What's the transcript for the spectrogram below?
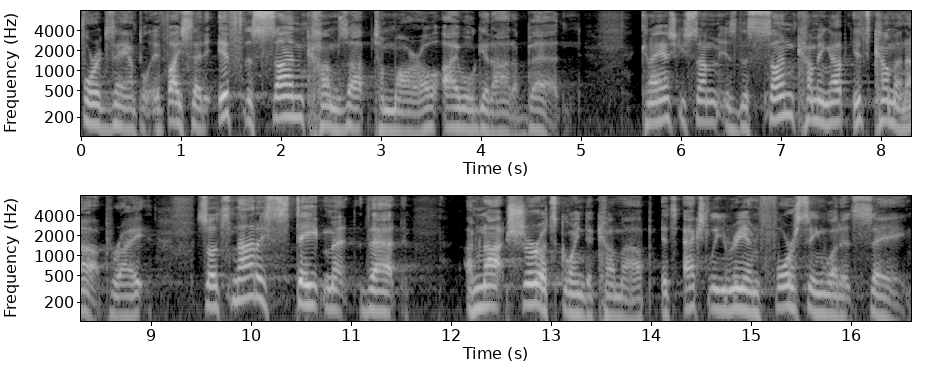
For example, if I said, if the sun comes up tomorrow, I will get out of bed. Can I ask you something? Is the sun coming up? It's coming up, right? So it's not a statement that I'm not sure it's going to come up. It's actually reinforcing what it's saying.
